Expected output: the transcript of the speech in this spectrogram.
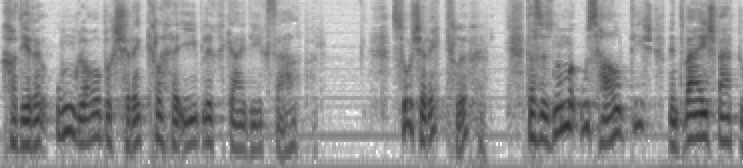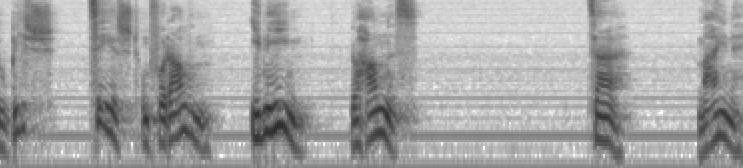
kann dir einen unglaublich schrecklichen Einblick geben in dich selber. So schrecklich, dass es nur aushaltest, wenn du weißt, wer du bist. Zuerst und vor allem in ihm, Johannes 10. Meine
